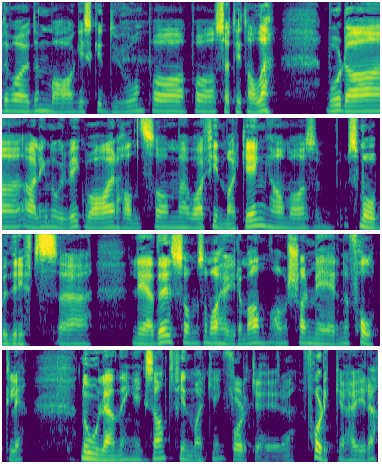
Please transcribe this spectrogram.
det var jo den magiske duoen på, på 70-tallet. Hvor da Erling Norvik var han som var finnmarking. Han var småbedriftsleder som, som var høyremann. Var Sjarmerende folkelig. Nordlending, ikke sant? Finnmarking. Folkehøyre. Folkehøyre.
